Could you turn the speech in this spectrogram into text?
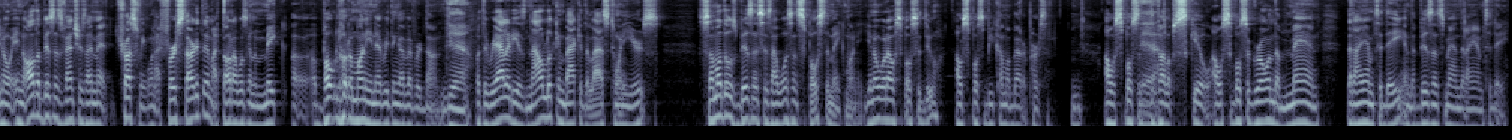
you know, in all the business ventures I met, trust me, when I first started them, I thought I was going to make a, a boatload of money in everything I've ever done. Yeah. But the reality is, now looking back at the last twenty years, some of those businesses I wasn't supposed to make money. You know what I was supposed to do? I was supposed to become a better person. I was supposed to Yeah. develop skill. I was supposed to grow in the man that I am today and the businessman that I am today.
